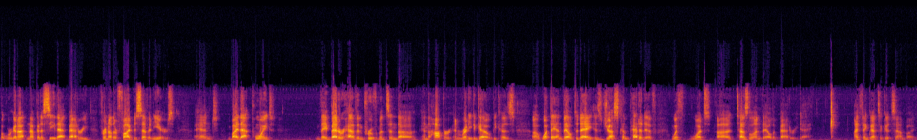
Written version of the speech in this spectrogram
But we're gonna, not going to see that battery for another five to seven years. And by that point, they better have improvements in the, in the hopper and ready to go because uh, what they unveiled today is just competitive with what uh, Tesla unveiled at Battery Day. I think that's a good soundbite.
